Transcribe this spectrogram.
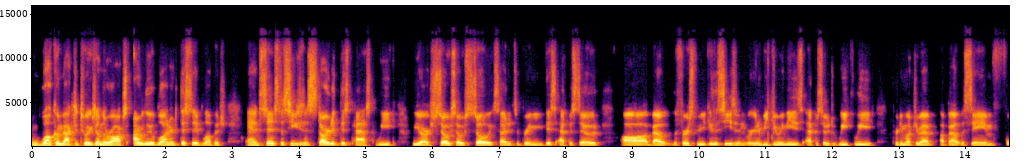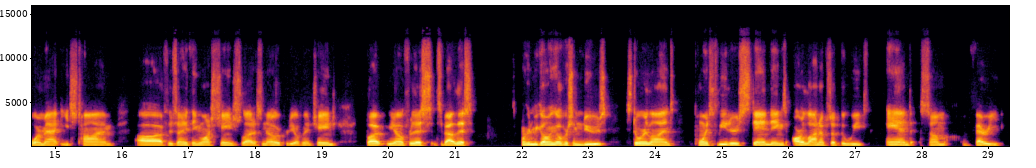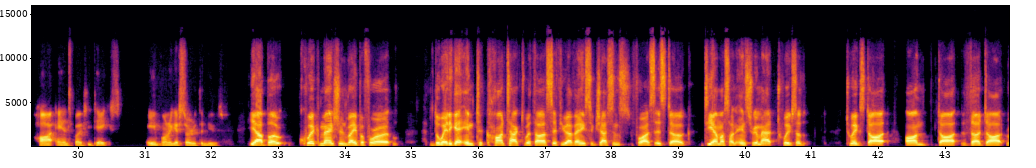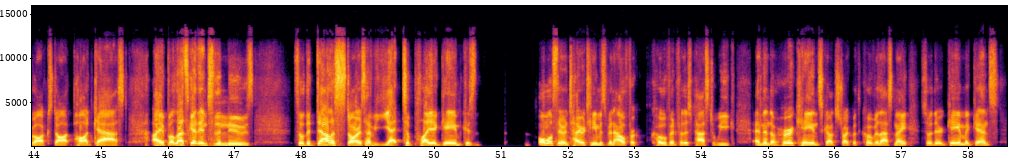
Welcome back to Twigs on the Rocks. I'm Leo Blunner. This is Dave Lovich. And since the season started this past week, we are so, so, so excited to bring you this episode uh, about the first week of the season. We're going to be doing these episodes weekly, pretty much about, about the same format each time. Uh, if there's anything you want to change, let us know. We're pretty open to change. But, you know, for this, it's about this. We're going to be going over some news, storylines, points leaders, standings, our lineups of the week, and some very hot and spicy takes. Abe, want to get started with the news? Yeah, but quick mention right before the way to get into contact with us, if you have any suggestions for us, is to DM us on Instagram at twigs twigs dot on dot the dot rocks dot podcast. All right, but let's get into the news. So the Dallas Stars have yet to play a game because almost their entire team has been out for COVID for this past week. And then the Hurricanes got struck with COVID last night. So their game against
